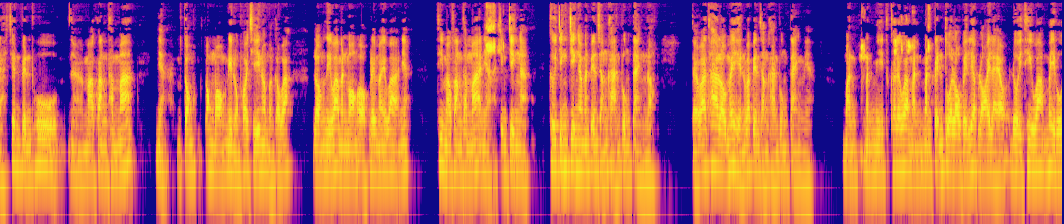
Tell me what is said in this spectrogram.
นะเช่นเป็นผู้มาฟังธรรมะ เนี่ยต้องต้องมองนี่หลวงพ่อชี้เนาะเหมือนกับว่า ลองดีว่ามันมองออกได้ไหมว่า เนี่ย ที่มาฟังธรรมะเนี่ย จริง ๆ อะ คือจริง ๆอะมันเป็นสังขารปรุงแต่งเนาะแต่ว่าถ้าเราไม่เห็นว่าเป็นสังขารปรุงแต่งเนี่ย มันมันมีเขาเรียกว่ามันมันเป็นตัวเราไปเรียบร้อยแล้ว โดยที่ว่าไม่รู้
